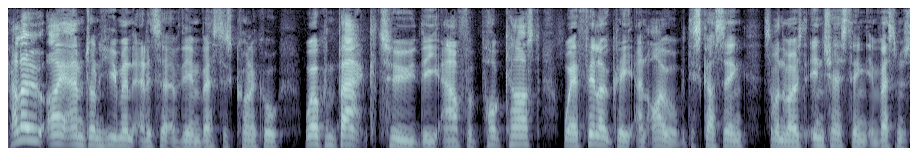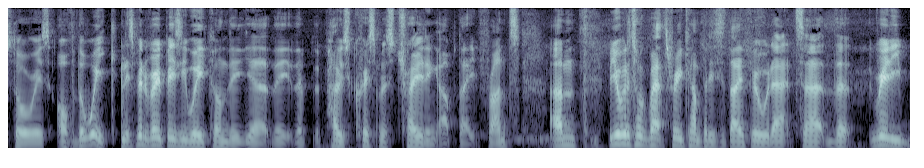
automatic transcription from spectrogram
Hello, I am John Hughman, editor of the Investors Chronicle. Welcome back to the Alpha podcast, where Phil Oakley and I will be discussing some of the most interesting investment stories of the week. And it's been a very busy week on the uh, the, the, the post Christmas trading update front. Um, but you're going to talk about three companies today, Phil, that uh, that really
